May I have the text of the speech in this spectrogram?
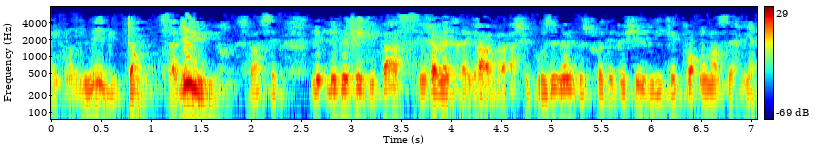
et qu'on y met du temps. Ça dure. Ça, les, les, péchés qui passent, c'est jamais très grave, à supposer même que ce soit des péchés, je vous dis quelquefois, on n'en sait rien.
